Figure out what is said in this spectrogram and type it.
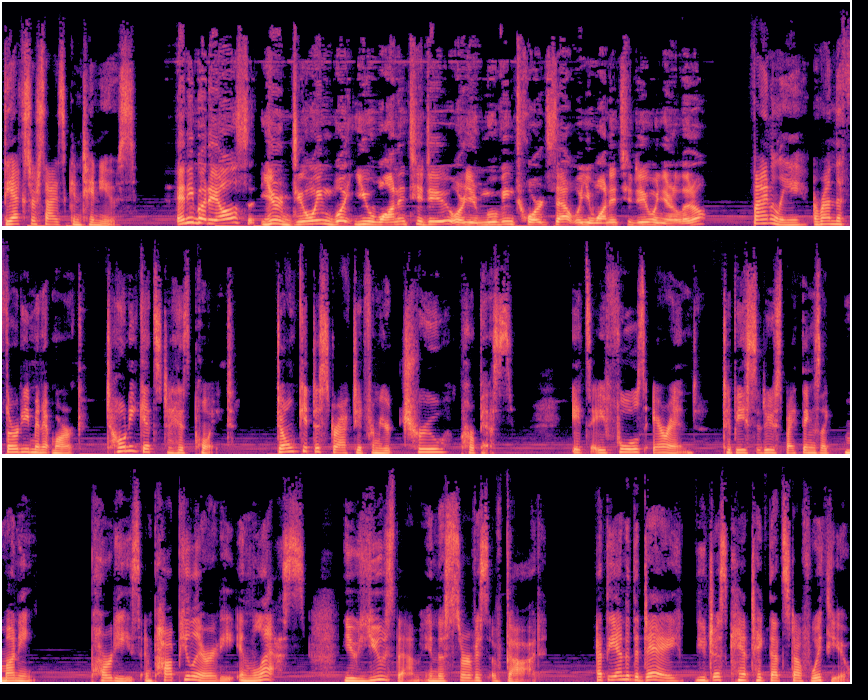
The exercise continues. Anybody else? You're doing what you wanted to do or you're moving towards that, what you wanted to do when you're little? Finally, around the 30 minute mark, Tony gets to his point. Don't get distracted from your true purpose. It's a fool's errand to be seduced by things like money, parties, and popularity unless you use them in the service of God. At the end of the day, you just can't take that stuff with you.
